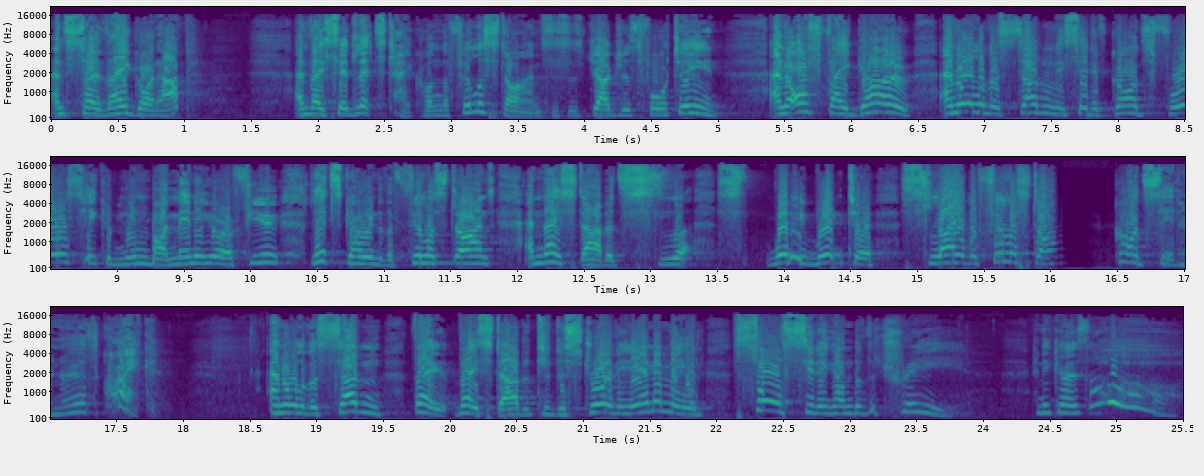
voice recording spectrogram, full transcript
And so they got up and they said, Let's take on the Philistines. This is Judges 14. And off they go. And all of a sudden he said, If God's for us, he can win by many or a few. Let's go into the Philistines. And they started, sl- when he went to slay the Philistines, God said, an earthquake. And all of a sudden, they, they started to destroy the enemy, and Saul's sitting under the tree. And he goes, Oh,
